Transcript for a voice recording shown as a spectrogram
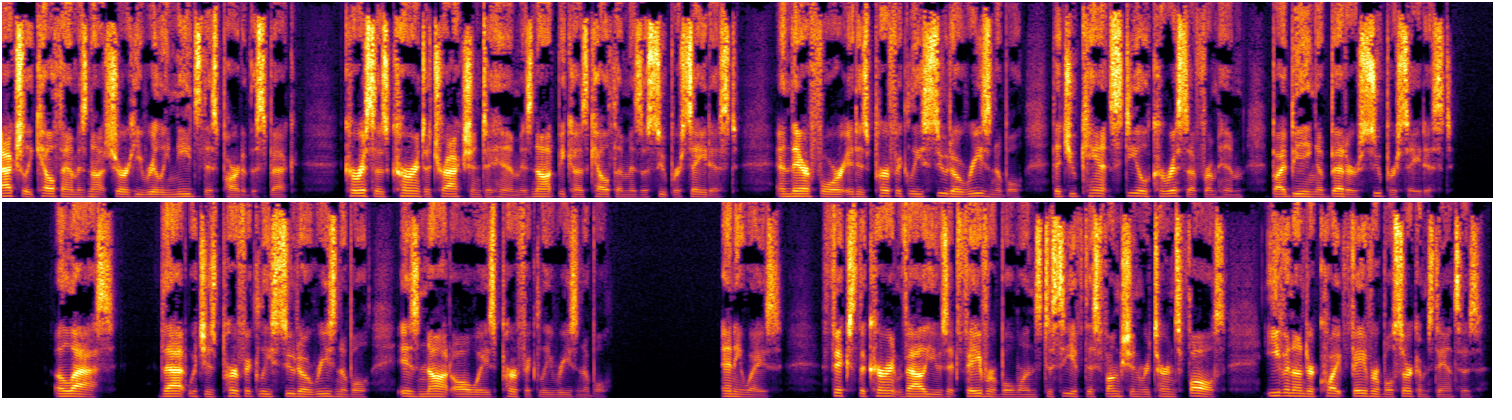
Actually, Keltham is not sure he really needs this part of the spec. Carissa's current attraction to him is not because Keltham is a super sadist, and therefore it is perfectly pseudo reasonable that you can't steal Carissa from him by being a better super sadist. Alas, that which is perfectly pseudo reasonable is not always perfectly reasonable. Anyways, fix the current values at favorable ones to see if this function returns false, even under quite favorable circumstances.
